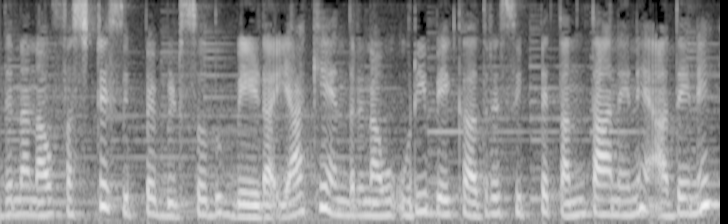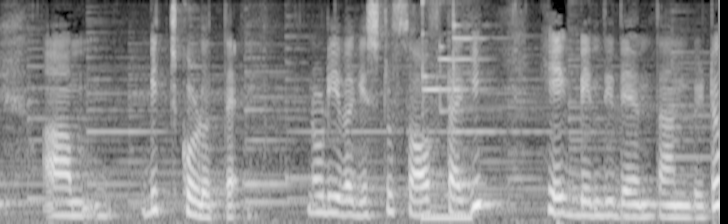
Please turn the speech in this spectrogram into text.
ಇದನ್ನು ನಾವು ಫಸ್ಟೇ ಸಿಪ್ಪೆ ಬಿಡಿಸೋದು ಬೇಡ. ಯಾಕೆ ಅಂದರೆ ನಾವು ಉರಿಬೇಕಾದ್ರೆ ಸಿಪ್ಪೆ ತಂತಾನೇ ಅದೇ ಬಿಚ್ಚಿಕೊಳ್ಳುತ್ತೆ ನೋಡಿ ಇವಾಗ ಎಷ್ಟು ಸಾಫ್ಟಾಗಿ ಹೇಗೆ ಬೆಂದಿದೆ ಅಂತ ಅಂದ್ಬಿಟ್ಟು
